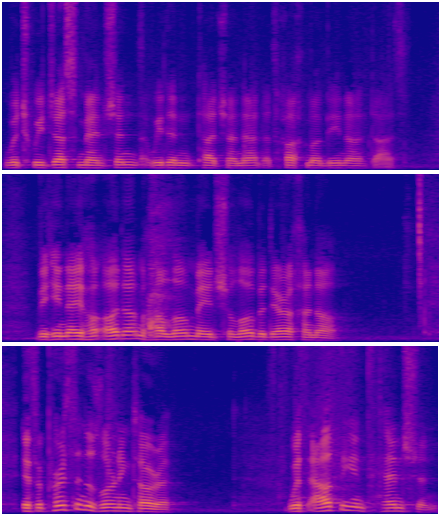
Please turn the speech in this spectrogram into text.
which we just mentioned, we didn't touch on that. That's chachma bina das. Halom made b'derech. If a person is learning Torah without the intention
